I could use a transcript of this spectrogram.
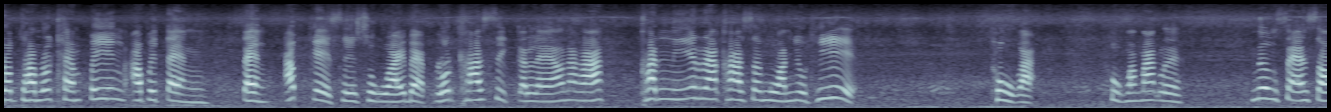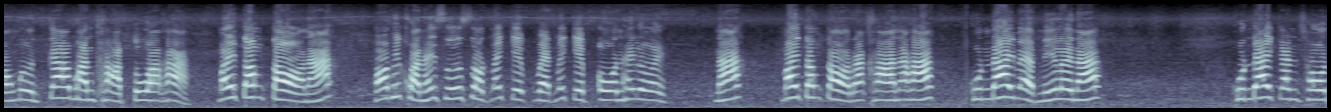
รถทำรถแคมปิ้งเอาไปแต่งแต่งอัปเกรดสวยๆแบบรถคลาสสิกกันแล้วนะคะ คันนี้ราคาสงวนอยู่ที่ถูกอะ่ะ ถูกมาก ๆ เลย 129,000 ขาดตัวค่ะ ไม่ต้องต่อนะ เพราะพี่ขวัญให้ซื้อสดไม่เก็บแวดไม่เก็บโอนให้เลยนะ ไม่ต้องต่อราคานะคะ คุณได้แบบนี้เลยนะ คุณได้กันชน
